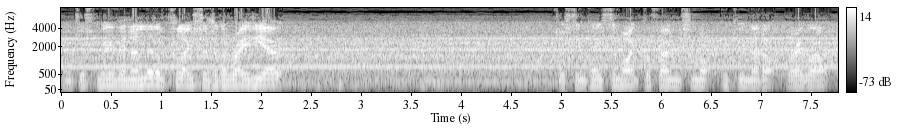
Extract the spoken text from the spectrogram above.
I'll just move in a little closer to the radio just in case the microphone's not picking that up very well.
